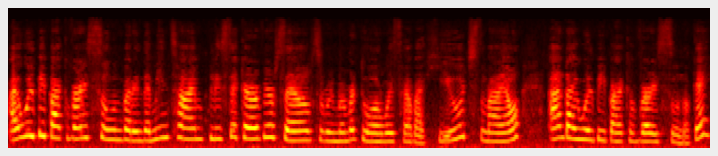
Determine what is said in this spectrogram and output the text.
I will be back very soon, but in the meantime, please take care of yourselves. Remember to always have a huge smile, and I will be back very soon, okay?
